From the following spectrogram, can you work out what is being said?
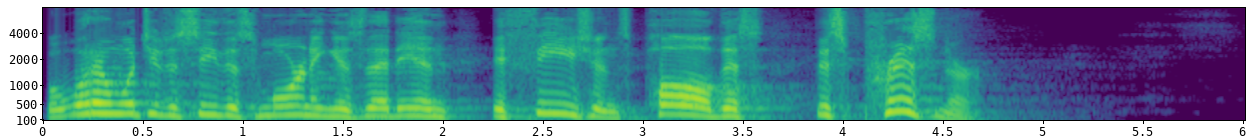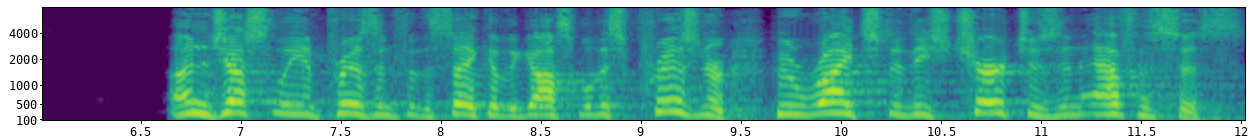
But what I want you to see this morning is that in Ephesians, Paul, this, this prisoner, unjustly imprisoned for the sake of the gospel, this prisoner who writes to these churches in Ephesus,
